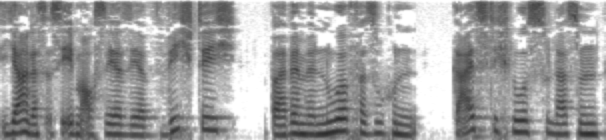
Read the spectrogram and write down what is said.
ja, das ist eben auch sehr, sehr wichtig, weil wenn wir nur versuchen, geistig loszulassen,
